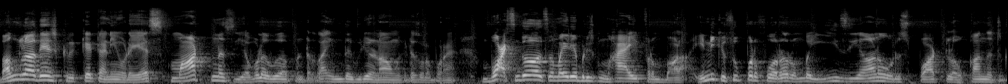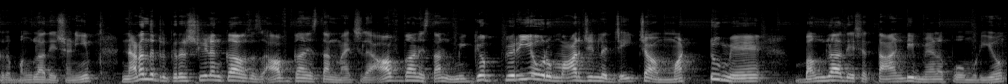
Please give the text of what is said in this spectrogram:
பங்களாதேஷ் கிரிக்கெட் அணியோடைய ஸ்மார்ட்னஸ் எவ்வளவு அப்படின்றதா இந்த வீடியோ நான் உங்ககிட்ட சொல்ல போகிறேன் பாய்ஸ் கேர்ள்ஸ் மைடியா எப்படி ஹாய் ஃப்ரம் பாலா இன்றைக்கி சூப்பர் ஃபோரில் ரொம்ப ஈஸியான ஒரு ஸ்பாட்டில் உட்காந்துட்டு இருக்கிற பங்களாதேஷ் அணி நடந்துட்டு இருக்கிற ஸ்ரீலங்கா வர்சஸ் ஆப்கானிஸ்தான் மேட்ச்சில் ஆப்கானிஸ்தான் மிகப்பெரிய ஒரு மார்ஜினில் ஜெயிச்சா மட்டுமே பங்களாதேஷை தாண்டி மேலே போக முடியும்.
